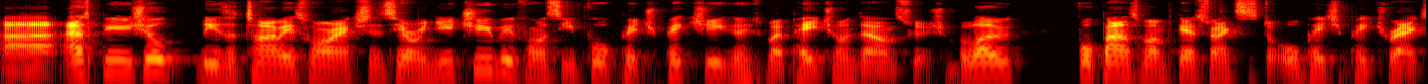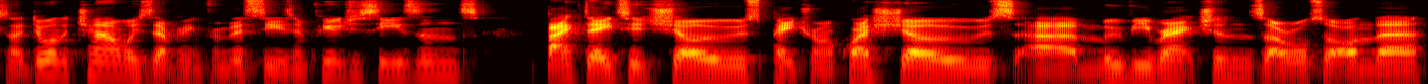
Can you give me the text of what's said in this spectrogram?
Uh, as per usual, these are time-based war actions here on YouTube. If you want to see full picture picture, you go to my Patreon down in the description below. Four pounds a month gets access to all picture picture actions I do on the channel, which is everything from this season, future seasons, backdated shows, Patreon request shows, uh, movie reactions are also on there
